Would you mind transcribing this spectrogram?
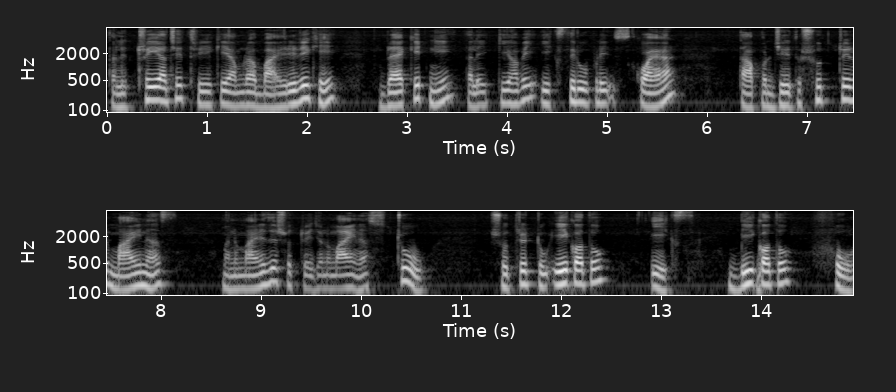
তাহলে থ্রি আছে থ্রিকে আমরা বাইরে রেখে ব্র্যাকেট নিয়ে তাহলে কী হবে? এক্সের উপরে স্কোয়ার, তারপর যেহেতু সূত্রের মাইনাস মানে মাইনাসের সূত্র, এই জন্য মাইনাস টু। সূত্রের টু এ কত? এক্স বি কত? ফোর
